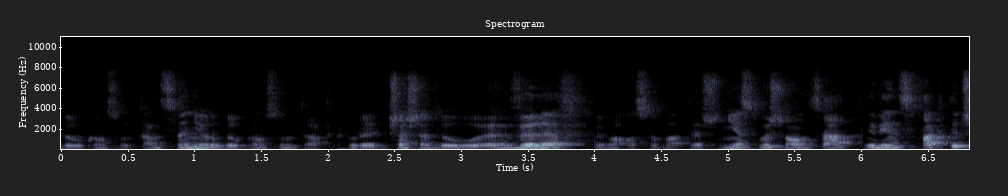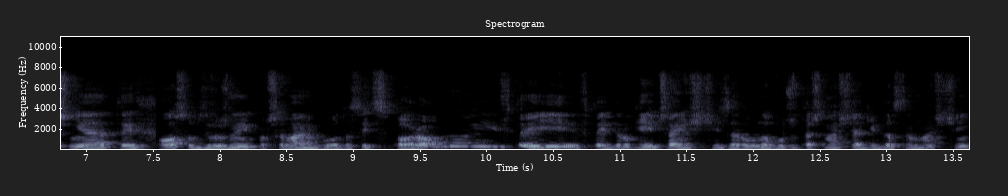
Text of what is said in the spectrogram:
był konsultant senior, był konsultant, który przeszedł wylew, była osoba też niesłysząca, więc faktycznie tych osób z różnymi potrzebami było dosyć sporo, no i w tej, w tej drugiej części, zarówno w użyteczności, jak i w dostępności,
